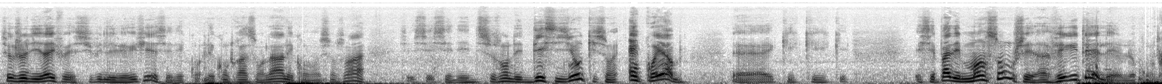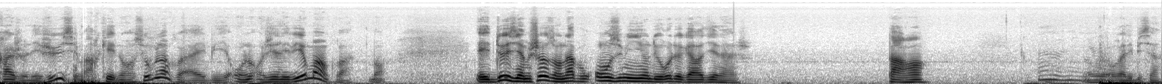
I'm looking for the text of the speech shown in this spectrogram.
Ce que je dis là, il, faut, il suffit de les vérifier. Les, les, contrats sont là, les conventions sont là. Des, ce sont des décisions qui sont incroyables. Euh, qui, qui, qui... Et ce n'est pas des mensonges, c'est la vérité. Le, le contrat, je l'ai vu, c'est marqué noir sur blanc. Quoi. Et puis, j'ai les virements. Quoi. Bon. Et deuxième chose, on a pour 11 millions d'euros de gardiennage par an. On va aller ça.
